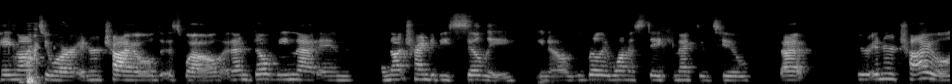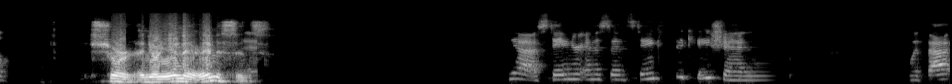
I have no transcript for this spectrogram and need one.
hang on to our inner child as well. And I don't mean that in, I'm not trying to be silly. You know, you really want to stay connected to that, your inner child. Sure, and your inner innocence. Yeah, stay in your innocence, stay in communication with that,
